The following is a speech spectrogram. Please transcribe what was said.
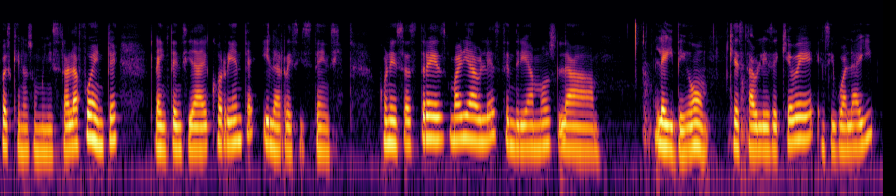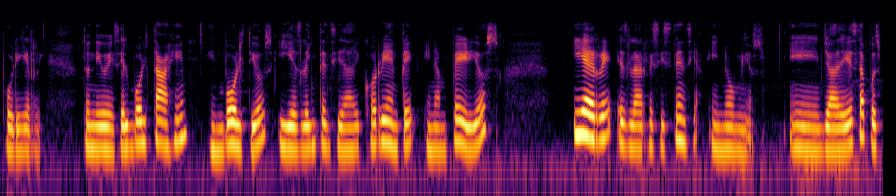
pues que nos suministra la fuente, la intensidad de corriente y la resistencia. Con esas tres variables tendríamos la ley de Ohm, que establece que V es igual a I por R, donde V es el voltaje en voltios y es la intensidad de corriente en amperios y R es la resistencia en ohmios. Eh, ya de esta, pues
